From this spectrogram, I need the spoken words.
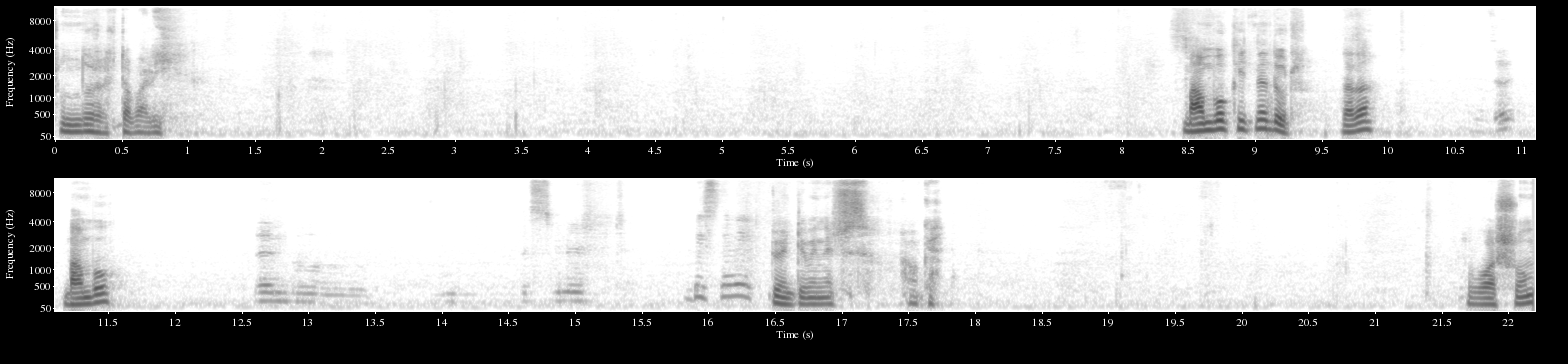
সুন্দর একটা বাড়ি বাম্বু কিতনে দূর দাদা বাম্বু বিশ মিনিট 20 minutes. Okay. ওয়াশরুম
